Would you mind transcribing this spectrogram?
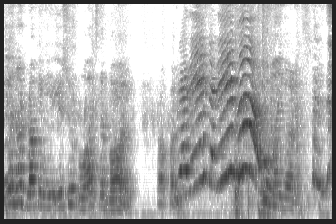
You are not blocking. You, you should watch the ball properly. Ready, ready, go! Oh my god.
